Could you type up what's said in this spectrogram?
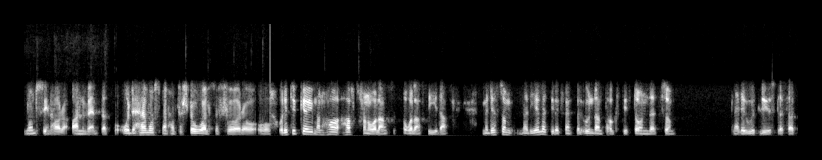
någonsin har använt. Och det här måste man ha förståelse för och, och, och det tycker jag ju man har haft från Ålands, Ålands sida. Men det som, när det gäller till exempel undantagstillståndet som när det utlystes, att,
